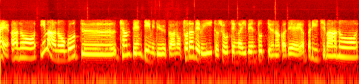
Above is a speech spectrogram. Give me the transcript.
はい、あの今あの、GoTo キャンペーンという意味でいうと、あのトラベルいいと商店街イベントっていう中で、やっぱり一番あの、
